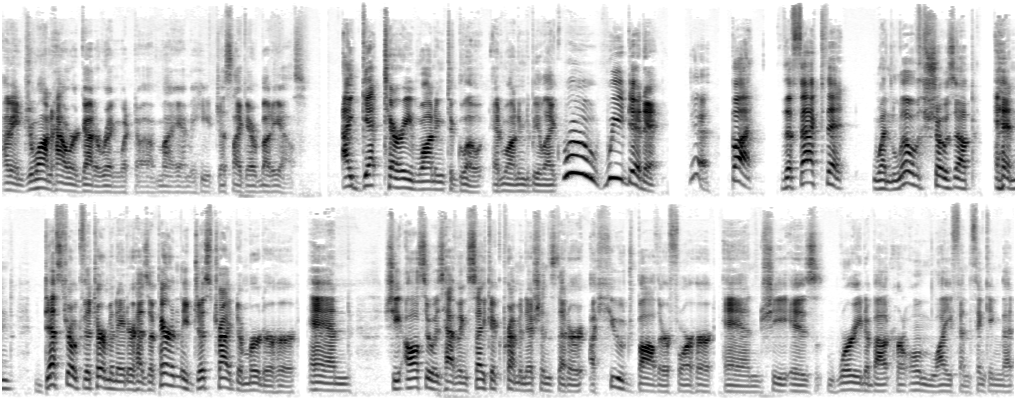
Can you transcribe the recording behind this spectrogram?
I mean, Juwan Howard got a ring with the Miami Heat just like everybody else. I get Terry wanting to gloat and wanting to be like, woo, we did it. Yeah. But the fact that when Lilith shows up and Deathstroke the Terminator has apparently just tried to murder her, and she also is having psychic premonitions that are a huge bother for her, and she is worried about her own life and thinking that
